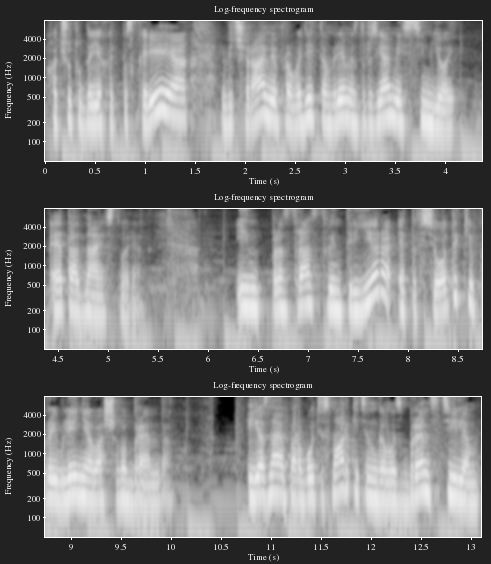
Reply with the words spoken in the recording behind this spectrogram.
хочу туда ехать поскорее, вечерами проводить там время с друзьями и с семьей. Это одна история. И пространство интерьера – это все-таки проявление вашего бренда. И я знаю по работе с маркетингом и с бренд-стилем,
